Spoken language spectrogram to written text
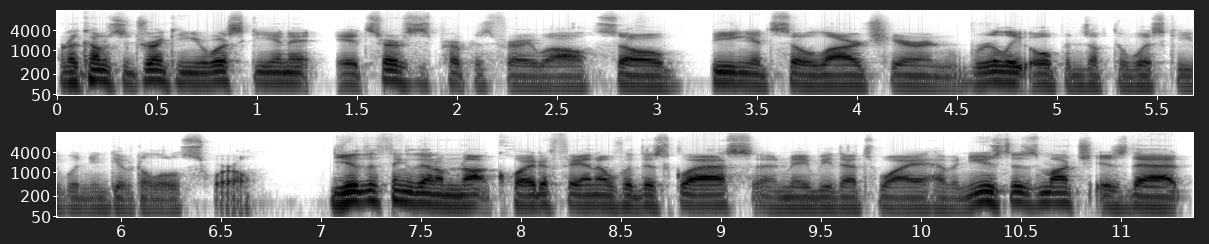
when it comes to drinking your whiskey in it, it serves its purpose very well. So being it so large here and really opens up the whiskey when you give it a little swirl. The other thing that I'm not quite a fan of with this glass, and maybe that's why I haven't used it as much, is that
